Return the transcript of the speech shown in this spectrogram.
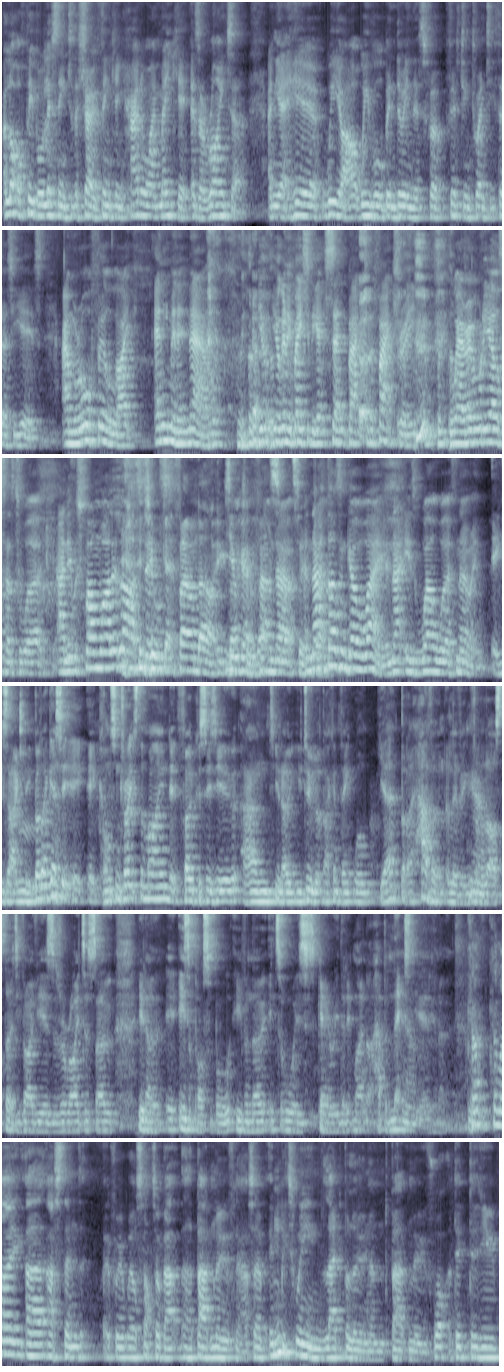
a lot of people listening to the show thinking, "How do I make it as a writer?" And yet here we are. We've all been doing this for 15, 20, 30 years, and we all feel like any minute now you're, you're going to basically get sent back to the factory where everybody else has to work. And it was fun while it lasted. You'll get found out. Exactly. You'll get found That's- out, that's it. and that doesn't go away, and that is well worth knowing. Exactly, but I guess it, it, it concentrates the mind, it focuses you, and you know you do look back and think, well, yeah, but I have earned a living for the last thirty-five years as a writer, so you know it is possible, even though it's always scary that it might not happen next Yeah. year. You know, Can, can I uh, ask then if we, we'll start talking about uh, Bad Move now? So in between Lead Balloon and Bad Move, what did did you?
